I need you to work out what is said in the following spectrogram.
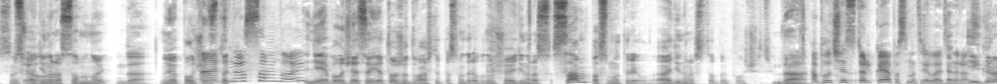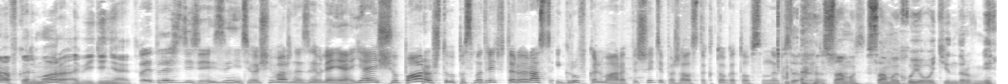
Сначала. Один раз со мной. Да. Ну, я, А, получается, один раз со мной. Не, получается, я тоже дважды посмотрел, потому что я один раз сам посмотрел, а один раз с тобой, получается. Да. А получается, только я посмотрела один раз. Игра в кальмара объединяет. П- Подождите, извините, очень важное заявление. Я ищу пару, чтобы посмотреть второй раз игру в кальмара. Пишите, пожалуйста, кто готов со мной посмотреть. Самый, самый хуёвый тиндер в мире.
